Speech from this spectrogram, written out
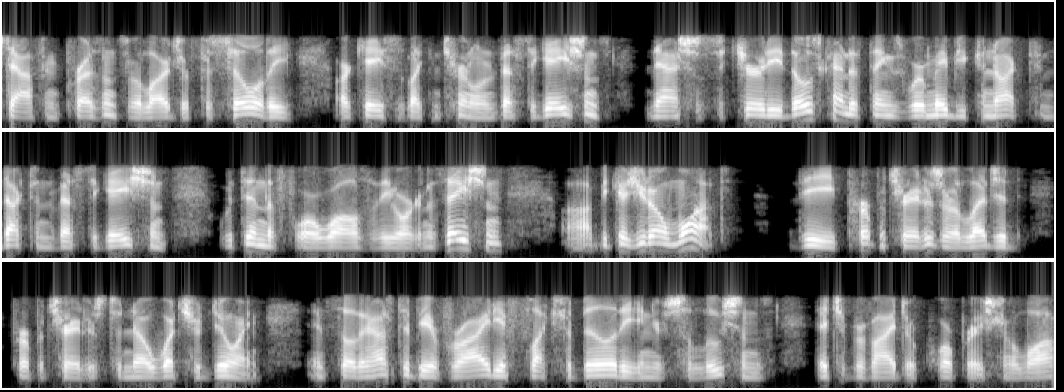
staffing presence or a larger facility are cases like internal investigations, national security, those kind of things where maybe you cannot conduct an investigation within the four walls of the organization uh, because you don't want the perpetrators or alleged perpetrators to know what you're doing. And so there has to be a variety of flexibility in your solutions that you provide to a corporation or law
